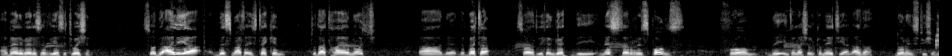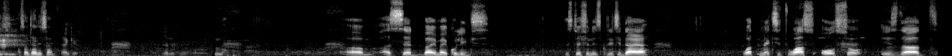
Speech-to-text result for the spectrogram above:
a very, very severe situation. So the earlier this matter is taken to that higher notch, uh, the, the better, so that we can get the necessary response from the international community and other donor institutions. Asanteni sana. Thank you. Um, as said by my colleagues, the situation is pretty dire. What makes it worse also is that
